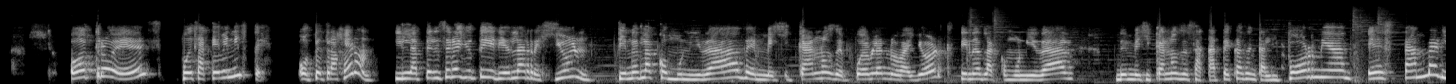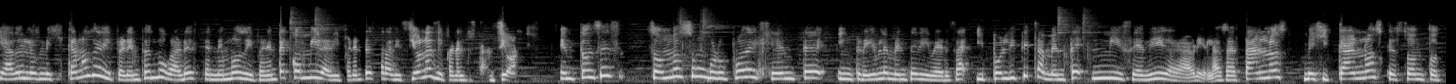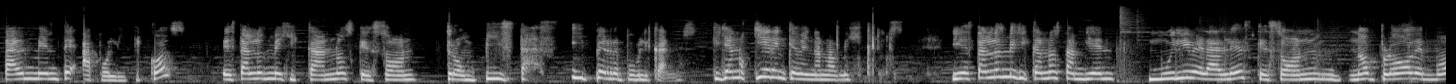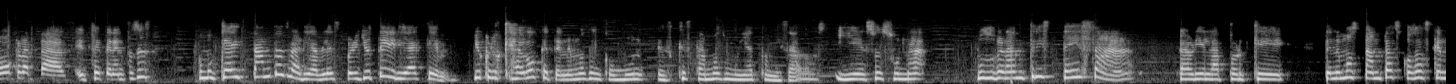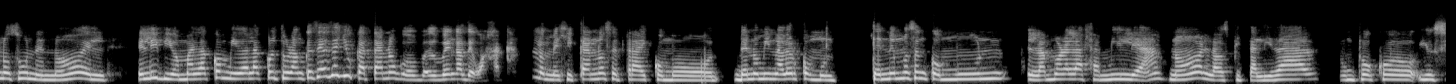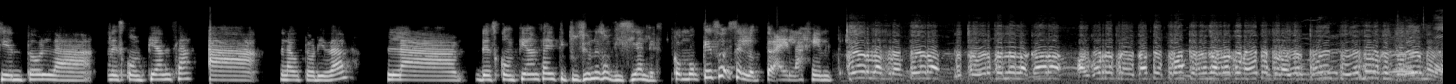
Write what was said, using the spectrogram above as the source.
Otro es, pues, ¿a qué viniste? o te trajeron. Y la tercera yo te diría es la región. Tienes la comunidad de mexicanos de Puebla Nueva York, tienes la comunidad de mexicanos de Zacatecas en California. Es tan variado y los mexicanos de diferentes lugares tenemos diferente comida, diferentes tradiciones, diferentes canciones. Entonces, somos un grupo de gente increíblemente diversa y políticamente ni se diga, Gabriela. O sea, están los mexicanos que son totalmente apolíticos, están los mexicanos que son trompistas, hiperrepublicanos, que ya no quieren que vengan más mexicanos. Y están los mexicanos también muy liberales que son no pro demócratas, etcétera. Entonces, como que hay tantas variables, pero yo te diría que yo creo que algo que tenemos en común es que estamos muy atomizados y eso es una pues gran tristeza, Gabriela, porque tenemos tantas cosas que nos unen, ¿no? El, el idioma, la comida, la cultura, aunque seas de Yucatán o vengas de Oaxaca. Los mexicanos se trae como denominador común. Tenemos en común el amor a la familia, ¿no? La hospitalidad, un poco yo siento la desconfianza a la autoridad, la desconfianza a instituciones oficiales. Como que eso se lo trae la gente. la frontera y poder verle la cara a algún representante de Trump que venga a hablar con nosotros por allá al puente. Eso es lo que queremos.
